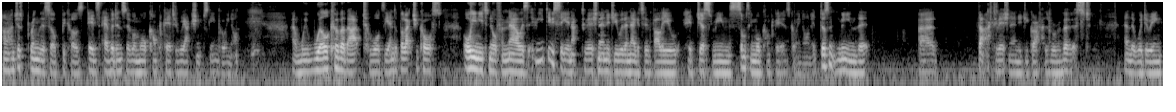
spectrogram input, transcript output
And I just bring this up because it's evidence of a more complicated reaction scheme going on and we will cover that towards the end of the lecture course. All you need to know for now is if you do see an activation energy with a negative value, it just means something more complicated is going on. It doesn't mean that uh, that activation energy graph has reversed and that we're doing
